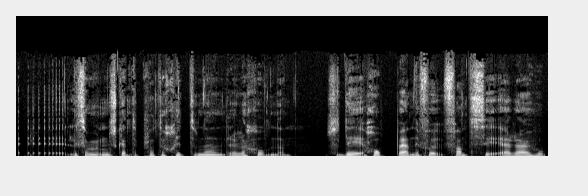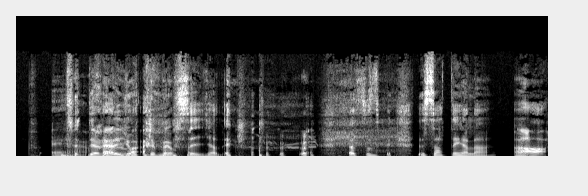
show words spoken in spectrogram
eh, liksom, nu ska jag inte prata skit om den relationen, så det är hoppen, ni får fantisera ihop eh, Du har redan gjort det med att säga det. alltså det, det satte hela... Ja.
